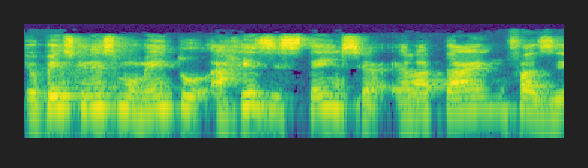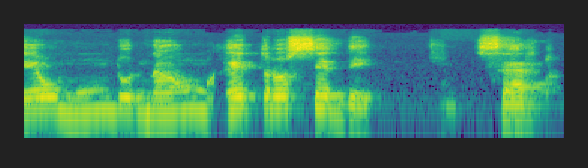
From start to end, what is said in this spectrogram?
Eu penso que nesse momento a resistência ela está em fazer o mundo não retroceder, certo?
